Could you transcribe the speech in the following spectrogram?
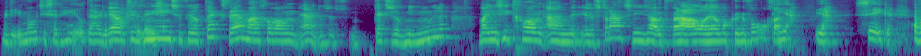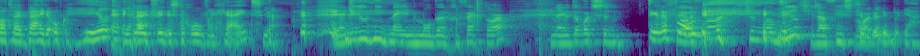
Maar die emoties zijn heel duidelijk Ja, af want te het is niet lezen. eens zoveel tekst, hè, maar gewoon, ja, dus het- tekst is ook niet moeilijk. Maar je ziet gewoon aan de illustratie, je zou het verhaal al helemaal kunnen volgen. Ja, ja, zeker. En wat wij beiden ook heel erg Ja. leuk vinden, is de rol van Geit. Ja. ja, die doet niet mee in de moddergevecht hoor. Nee, want dan wordt zijn, Telefoon. telefoon, zijn mobieltje zou vies worden. ja.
